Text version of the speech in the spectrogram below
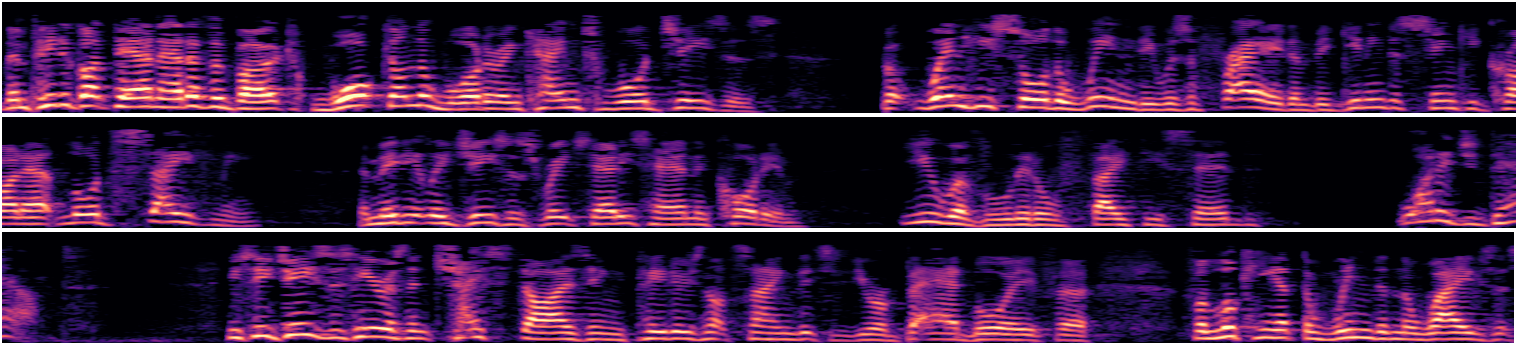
Then Peter got down out of the boat, walked on the water, and came toward Jesus. But when he saw the wind, he was afraid, and beginning to sink, he cried out, Lord, save me. Immediately Jesus reached out his hand and caught him. You of little faith, he said. Why did you doubt? You see, Jesus here isn't chastising Peter. He's not saying this is you're a bad boy for, for looking at the wind and the waves that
